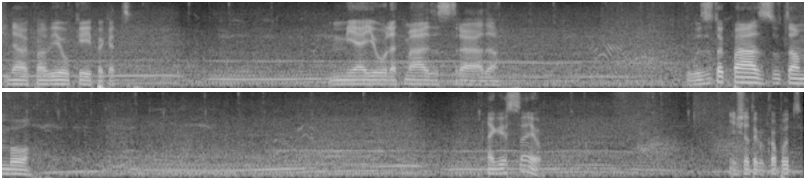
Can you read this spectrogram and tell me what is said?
Csinálok valami jó képeket. Milyen jó lett már ez a stráda. Húzzatok már utamból. Egészen jó. Nyissatok a kaput.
